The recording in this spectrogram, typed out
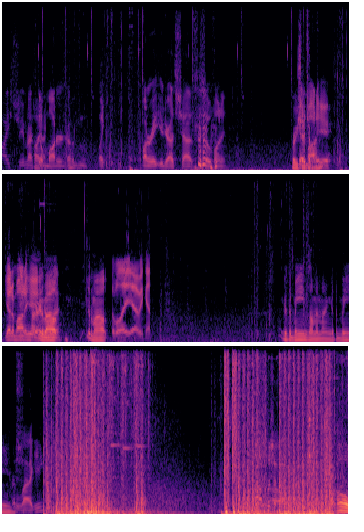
I stream and I Oh, still yeah. modern, um, like, moderate your guys' chat. It's so funny. Appreciate Get you, him out of here. Get him out of here. Get him out. Get him out. Double A, yeah, we can. Get the beams on me, man. Get the beams. Am I lagging? Uh, push. Oh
